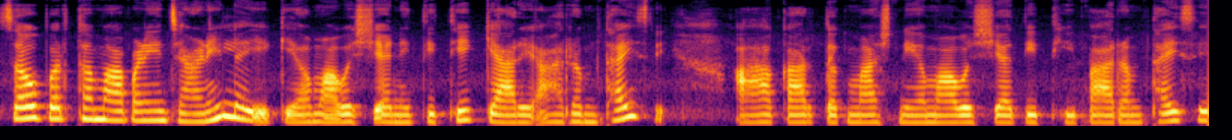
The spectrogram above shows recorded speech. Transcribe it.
સૌ પ્રથમ આપણે જાણી લઈએ કે અમાવસ્યાની તિથિ ક્યારે આરંભ થાય છે. આ કારતક માસની અમાવસ્યા તિથિ પ્રારંભ થાય છે.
